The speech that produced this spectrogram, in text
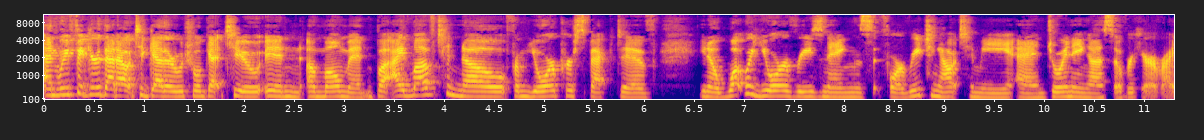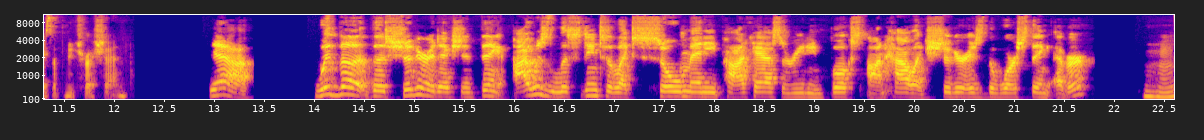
and we figured that out together, which we'll get to in a moment. But I'd love to know from your perspective, you know, what were your reasonings for reaching out to me and joining us over here at Rise Up Nutrition? Yeah. With the the sugar addiction thing, I was listening to like so many podcasts and reading books on how like sugar is the worst thing ever. Mm-hmm.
